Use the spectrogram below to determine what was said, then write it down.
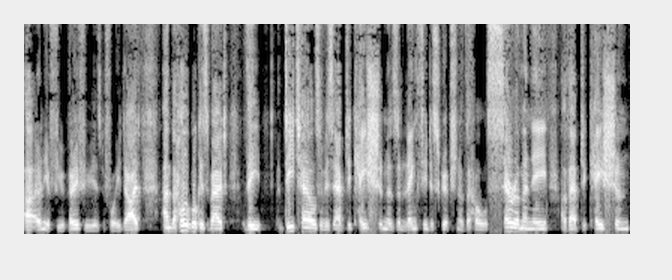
uh, only a few, very few years before he died. And the whole book is about the details of his abdication. There's a lengthy description of the whole ceremony of abdication.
